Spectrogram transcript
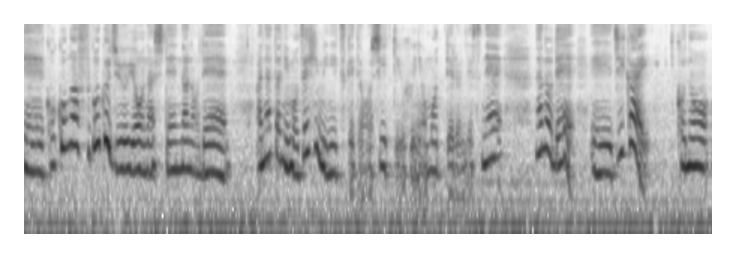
でここがすごく重要な視点なのであなたにもぜひ身につけてほしいっていうふうに思ってるんですね。なので、えー、次回この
